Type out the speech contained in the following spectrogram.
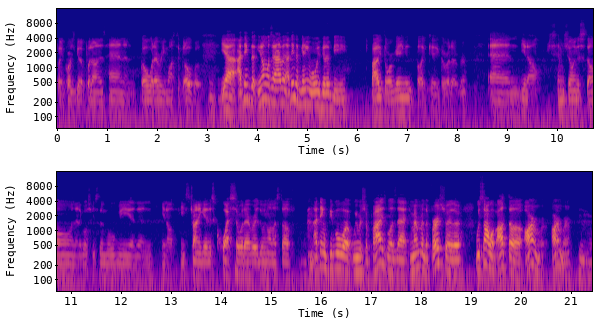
but of course he's gonna put it on his hand and go whatever he wants to go. But mm-hmm. yeah, I think that you know what's happening. I think the beginning always gonna be probably Thor getting his butt kicked or whatever, and you know him showing the stone, and then it goes straight to the movie, and then you know he's trying to get his quest or whatever, doing all that stuff. I think people what we were surprised was that remember in the first trailer we saw him without the armor armor. hmm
